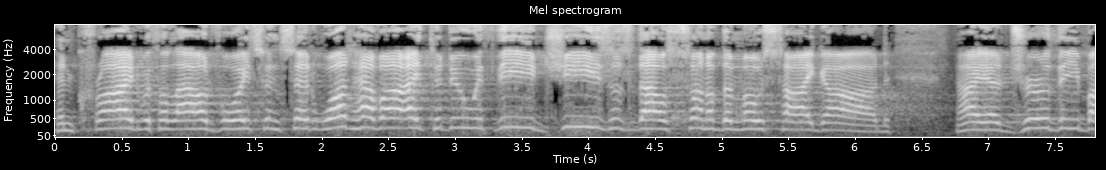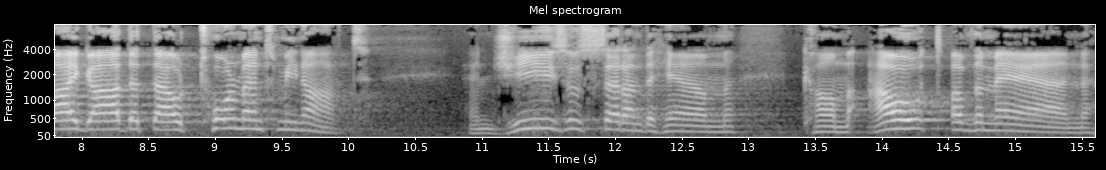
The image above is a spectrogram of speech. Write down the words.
and cried with a loud voice and said, What have I to do with thee, Jesus, thou Son of the Most High God? I adjure thee by God that thou torment me not. And Jesus said unto him, Come out of the man,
